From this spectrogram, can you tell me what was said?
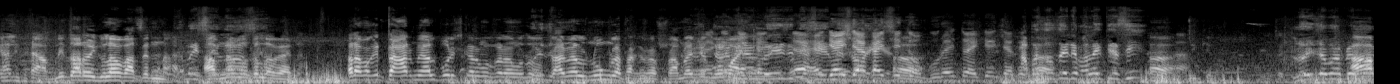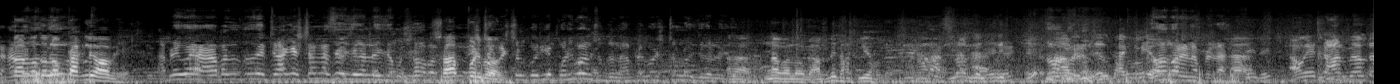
কালি ভাই, আপনি তো আর ওইগুলো পাচ্ছেন না। ভাই, আপনার মতো লাগায় না। আর আমাকে টার্মিনাল পরিষ্কার করার মতো টার্মিনাল নোংরা থাকে আমরা ঘুমাই। সবাই। দেখাইছি তো ঘুরাই তো আপাতত এটা ভালাইতে আছি। হ্যাঁ। লই যাব আপনার মতো লোক থাকলে হবে। আপনি কই আপাতত যে ট্রাক স্ট্যান্ড আছে ওই জায়গায় লই যাব সব। সব পরিবহন। স্টল করিয়ে পরিবহন শুধু না স্টল ওই জায়গায় লই যাব। হ্যাঁ না ভালো হবে। আপনি থাকলে হবে। দোয়া করেন আপনারা। আমাকে টার্মিনালটা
